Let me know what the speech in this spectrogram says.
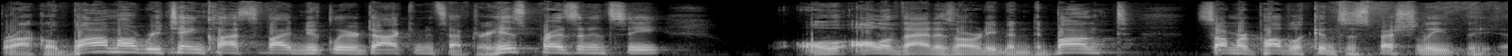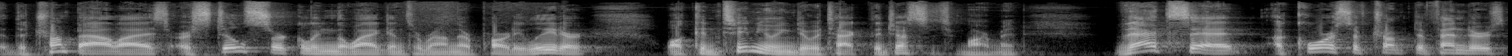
Barack Obama retained classified nuclear documents after his presidency. All, of that has already been debunked. Some Republicans, especially the, the Trump allies, are still circling the wagons around their party leader while continuing to attack the Justice Department. That said, a chorus of Trump defenders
